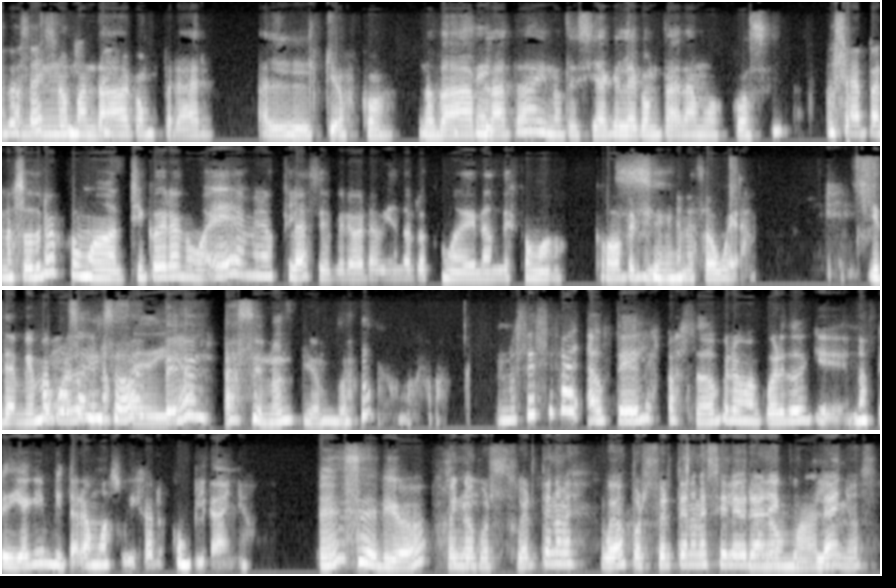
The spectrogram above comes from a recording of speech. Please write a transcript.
una cosa también así. nos mandaba a comprar al kiosco. Nos daba Sí. plata y nos decía que le compráramos cosas. O sea, para nosotros como chicos era como, eh, menos clase, pero ahora viéndolos como de grandes, como, como Sí. permitían esa wea. Y también me ¿Cómo acuerdo que nos el pedía, pelo en clase? No entiendo. no sé si a a ustedes les pasó, pero me acuerdo que nos pedía que invitáramos a su hija a los cumpleaños. ¿En serio? Bueno, por suerte no me, weón, por suerte no me celebran el mal. cumpleaños.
